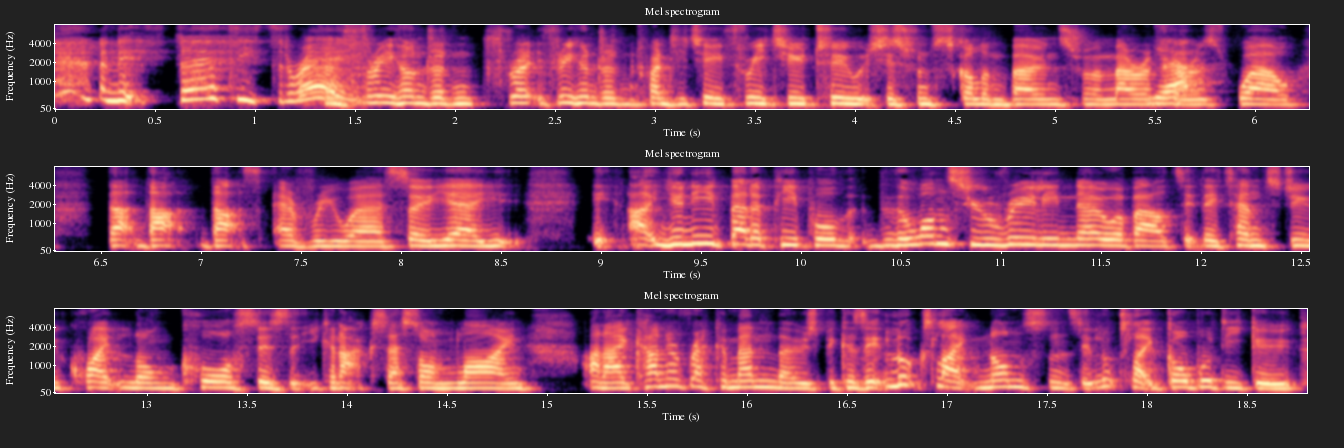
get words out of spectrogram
and it's 33. And 300, 322, 322, which is from Skull and Bones from America yeah. as well. That that That's everywhere. So, yeah, you, uh, you need better people. The ones who really know about it, they tend to do quite long courses that you can access online. And I kind of recommend those because it looks like nonsense. It looks like gobbledygook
